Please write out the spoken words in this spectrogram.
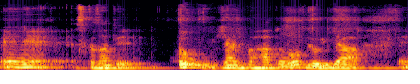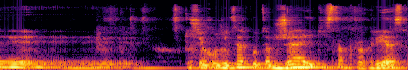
е, сказати, ну, я ж багато роблю, я. Е, то, що я ходжу в церкву, це вже якийсь там прогрес,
